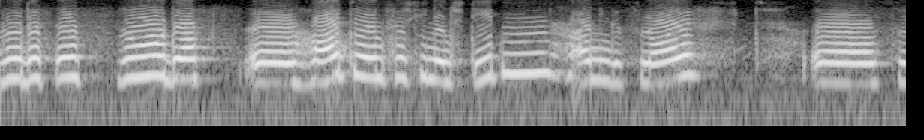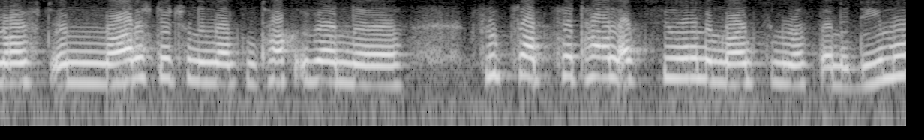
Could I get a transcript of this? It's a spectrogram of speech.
Also das ist so, dass äh, heute in verschiedenen Städten einiges läuft. Äh, es läuft in Norderstedt schon den ganzen Tag über eine Flugplatzverteilaktion. Um 19 Uhr ist eine Demo.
